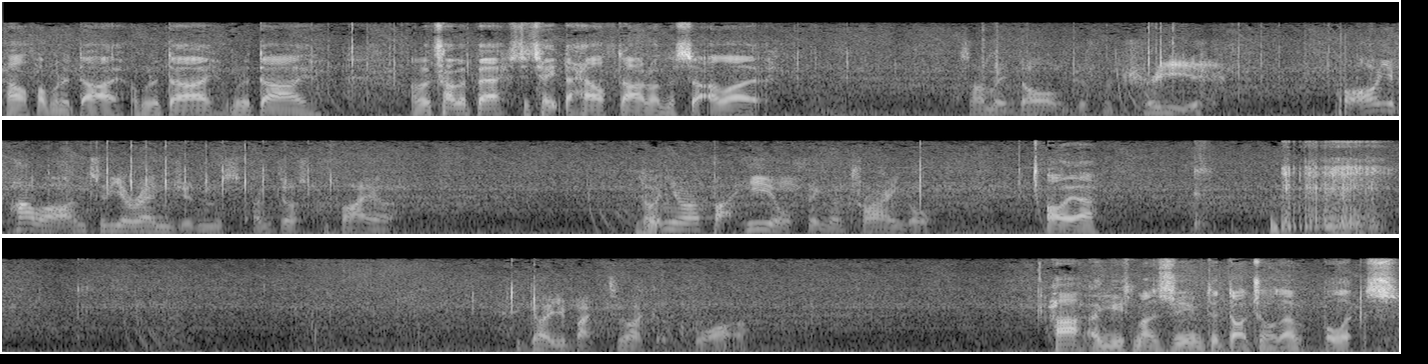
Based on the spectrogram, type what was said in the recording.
health. I'm gonna die. I'm gonna die. I'm gonna die. I'm gonna try my best to take the health down on the satellite. Tommy, don't just retreat. Put all your power onto your engines and just fire. Don't you have that heal thing on triangle? Oh yeah. Got you back to like a quarter. Ha! I used my zoom to dodge all their bullets.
